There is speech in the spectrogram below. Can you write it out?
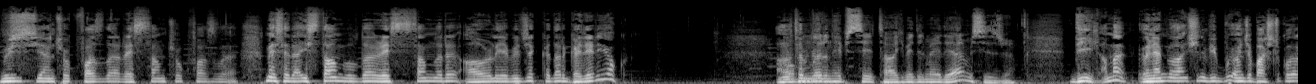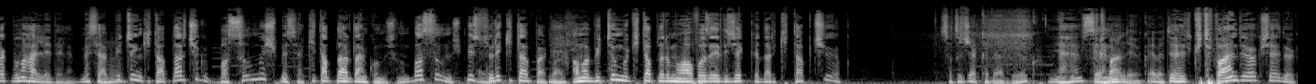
Müzisyen çok fazla, ressam çok fazla. Mesela İstanbul'da ressamları ağırlayabilecek kadar galeri yok. Ama bunların hepsi takip edilmeye değer mi sizce? Değil ama önemli olan şimdi bir bu önce başlık olarak bunu halledelim. Mesela Hı-hı. bütün kitaplar çıkıp basılmış mesela kitaplardan konuşalım. Basılmış bir evet. sürü kitap var. var. Ama bütün bu kitapları muhafaza edecek kadar kitapçı yok. Satacak kadar da yok. Yani kütüphane de yok. Evet. evet. Kütüphane de yok şey de yok.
